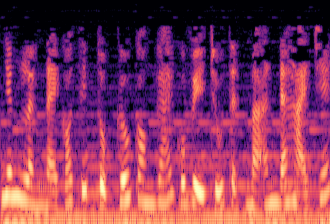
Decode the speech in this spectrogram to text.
Nhưng lần này có tiếp tục cứu con gái của vị chủ tịch mà anh đã hại chết.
